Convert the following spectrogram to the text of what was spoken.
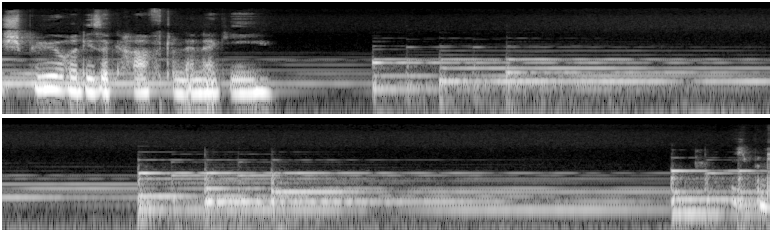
Ich spüre diese Kraft und Energie. Ich bin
